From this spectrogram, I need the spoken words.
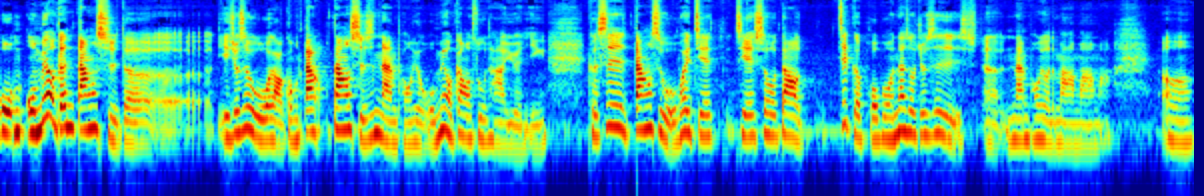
我我没有跟当时的，也就是我老公当当时是男朋友，我没有告诉他原因。可是当时我会接接受到这个婆婆那时候就是呃男朋友的妈妈嘛，呃，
